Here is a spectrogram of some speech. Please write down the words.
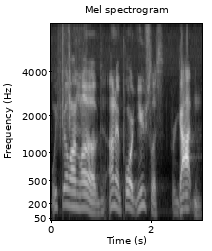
we feel unloved, unimportant, useless, forgotten.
